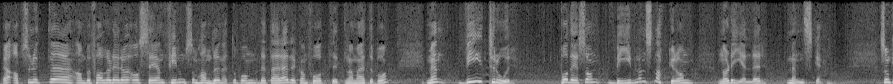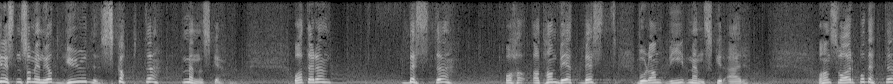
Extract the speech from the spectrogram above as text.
Jeg absolutt eh, anbefaler dere å se en film som handler nettopp om dette. her. Dere kan få tittelen av meg etterpå. Men vi tror på det som Bibelen snakker om når det gjelder mennesket. Som kristen så mener vi at Gud skapte mennesket. Og at det er den beste Og at han vet best hvordan vi mennesker er. Og hans svar på dette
